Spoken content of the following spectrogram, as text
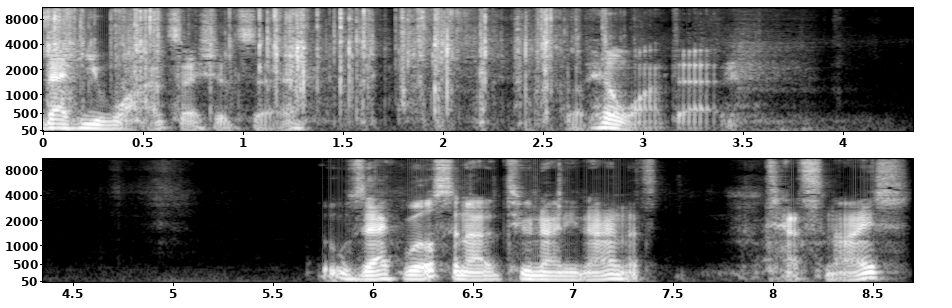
that he wants, I should say. He'll want that. Ooh, Zach Wilson out of 299. That's that's nice.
